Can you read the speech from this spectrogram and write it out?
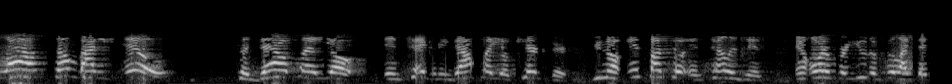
allow somebody else to downplay your integrity, downplay your character, you know, insult your intelligence in order for you to feel like that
